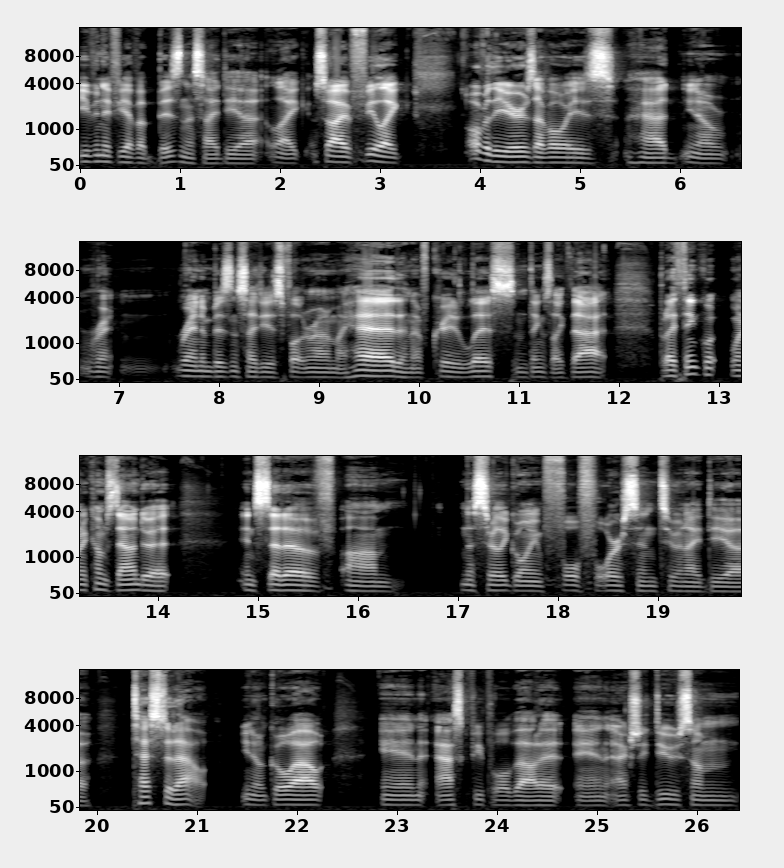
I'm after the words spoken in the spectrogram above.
even if you have a business idea like so i feel like over the years i've always had you know ra- random business ideas floating around in my head and i've created lists and things like that. But i think when it comes down to it instead of um, necessarily going full force into an idea, test it out. You know, go out and ask people about it and actually do some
